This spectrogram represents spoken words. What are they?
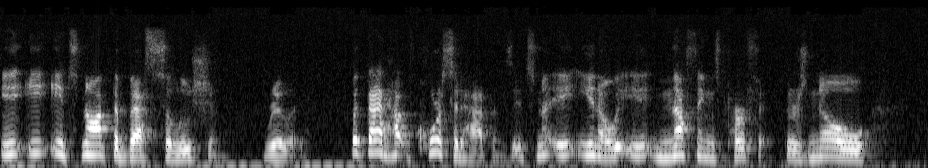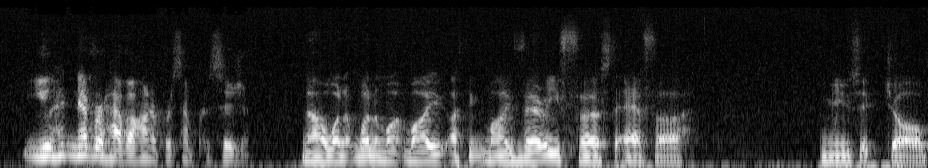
it, it, it's not the best solution, really. But that, of course, it happens. It's not, it, you know, it, nothing's perfect. There's no, you never have 100% precision. Now, one, one of my, my, I think my very first ever music job,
